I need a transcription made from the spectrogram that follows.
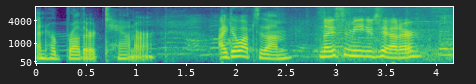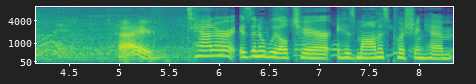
and her brother, Tanner. I go up to them. Nice to meet you, Tanner. Hey. Tanner is in a wheelchair. His mom is pushing him,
